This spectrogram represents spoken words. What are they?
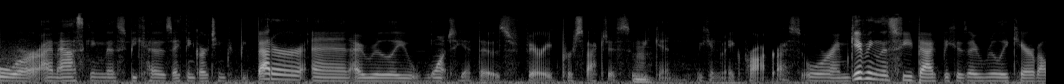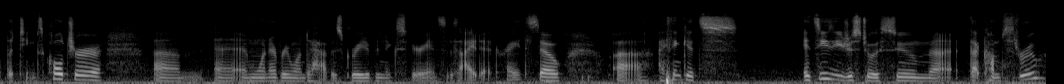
or I'm asking this because I think our team could be better, and I really want to get those varied perspectives so we Mm. can we can make progress. Or I'm giving this feedback because I really care about the team's culture, um, and, and want everyone to have as great of an experience as I did. Right. So uh, I think it's it's easy just to assume that that comes through.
